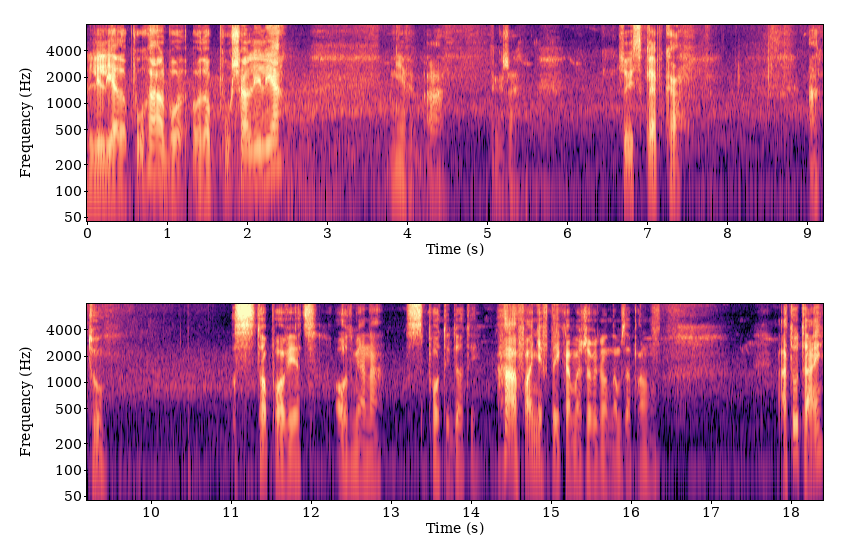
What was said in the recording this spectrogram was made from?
lilia ropucha albo ropusza lilia. Nie wiem, a także tu jest sklepka, a tu stopowiec, odmiana Spotty Doty. Ha, fajnie w tej kamerze wyglądam za palmą. A tutaj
